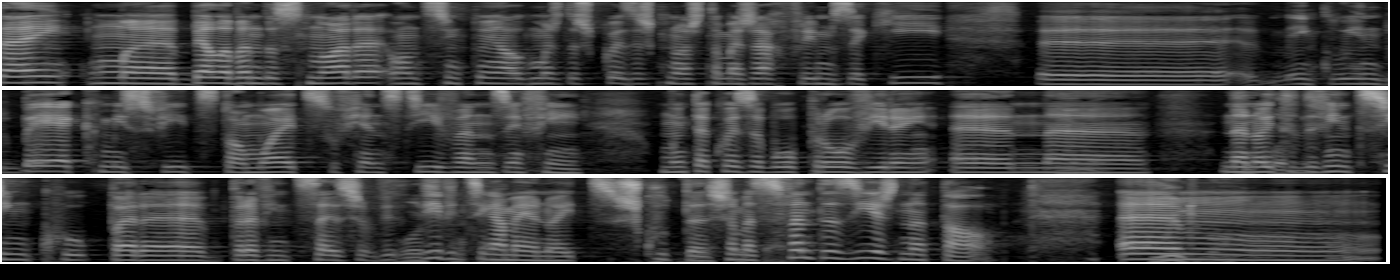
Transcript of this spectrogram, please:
tem uma bela banda sonora onde se incluem algumas das coisas que nós também já referimos aqui, uh, incluindo Beck, Misfits, Tom Waits, Sufjan Stevens, enfim, muita coisa boa para ouvirem uh, na, na noite de 25 para, para 26, Vou dia 25 à meia-noite. Escuta, chama-se Fantasias de Natal. Um,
